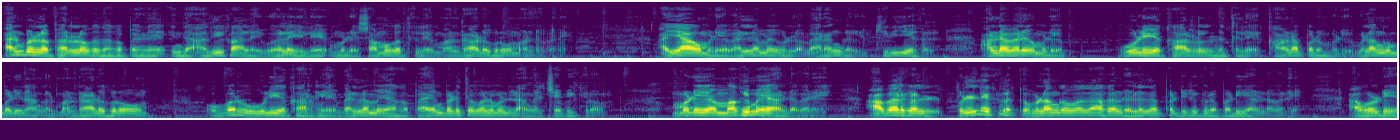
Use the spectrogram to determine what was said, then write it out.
அன்புள்ள பரலோக தகப்பனே இந்த அதிகாலை வேளையிலே உம்முடைய சமூகத்திலே மன்றாடுகிறோம் ஆண்டவரே. ஐயா உம்முடைய வல்லமை உள்ள வரங்கள் கிரியைகள் ஆண்டவரே உம்முடைய ஊழியக்காரர்களிடத்திலே காணப்படும்படி விளங்கும்படி நாங்கள் மன்றாடுகிறோம். ஒவ்வொரு ஊழியக்காரர்களையும் வல்லமையாக பயன்படுத்த வேண்டுமென்று நாங்கள் செபிக்கிறோம். உம்முடைய மகிமை ஆண்டவரே அவர்கள் பிள்ளைகளுக்கு விளங்குவதாக என்று எழுதப்பட்டிருக்கிறபடி ஆண்டவரே அவருடைய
